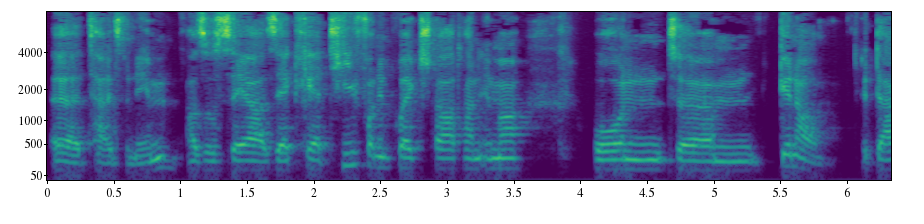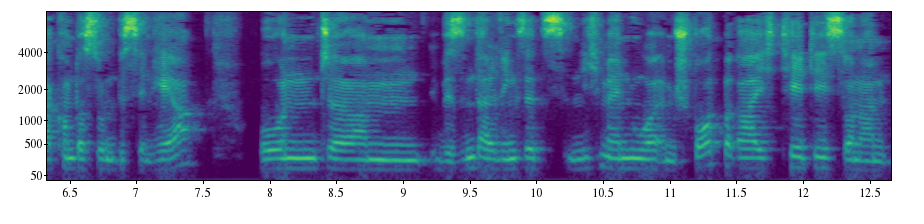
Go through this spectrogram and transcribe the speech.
äh, teilzunehmen. Also sehr, sehr kreativ von den Projektstartern immer. Und ähm, genau, da kommt das so ein bisschen her. Und ähm, wir sind allerdings jetzt nicht mehr nur im Sportbereich tätig, sondern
